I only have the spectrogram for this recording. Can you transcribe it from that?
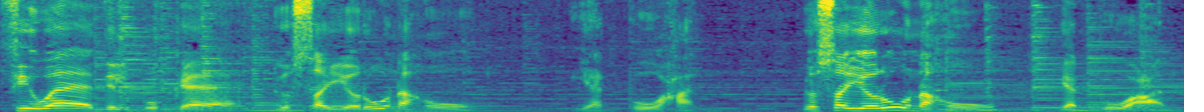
في وادي البكاء. يصيرونه ينبوعا. يصيرونه ينبوعا.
